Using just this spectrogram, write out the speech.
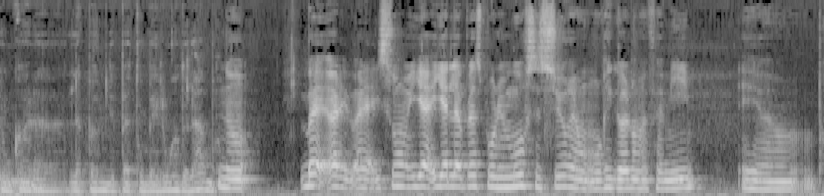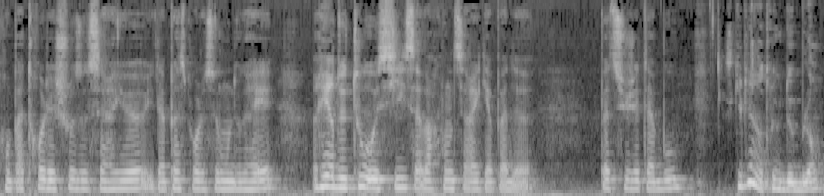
Comme quoi la, la pomme n'est pas tombée loin de l'arbre. non. Bah, allez, voilà, ils sont. Il y a, y a de la place pour l'humour, c'est sûr, et on, on rigole dans ma famille. Et euh, on prend pas trop les choses au sérieux. Il y a de la place pour le second degré. Rire de tout aussi, ça par contre, c'est vrai qu'il n'y a pas de, pas de sujet tabou. Ce qui est bien un truc de blanc.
